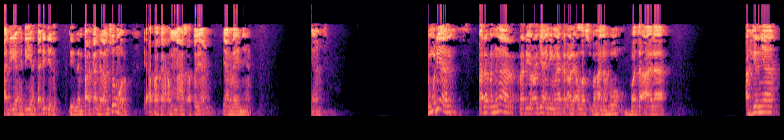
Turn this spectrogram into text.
hadiah-hadiah tadi dilemparkan dalam sumur. Ya, apakah emas atau yang yang lainnya. Ya. Kemudian para pendengar radio Raja yang dimuliakan oleh Allah Subhanahu wa taala akhirnya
